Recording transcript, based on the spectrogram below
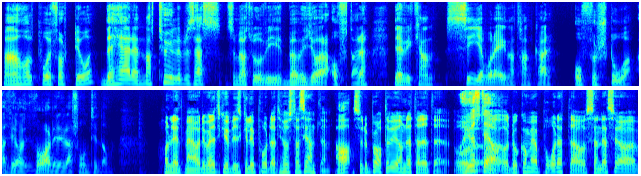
Men han har hållit på i 40 år. Det här är en naturlig process som jag tror vi behöver göra oftare. Där vi kan se våra egna tankar och förstå att vi har ett val i relation till dem. Håller helt med. Och det var lite kul. Vi skulle ju podda till höstas egentligen. Ja. Så då pratade vi om detta lite. Och, just det, ja. och, då kom jag på detta och sen dess har jag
